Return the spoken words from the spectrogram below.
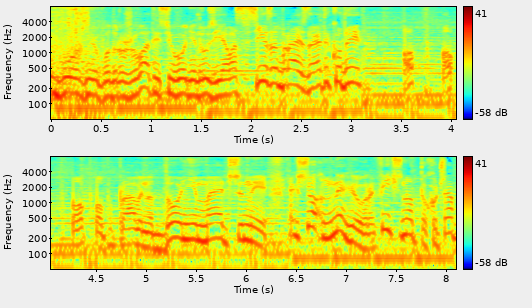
Обожнюю подорожувати сьогодні, друзі. Я вас всіх забираю. Знаєте куди? Оп, оп, оп, оп. Правильно, до Німеччини. Якщо не географічно, то хоча б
